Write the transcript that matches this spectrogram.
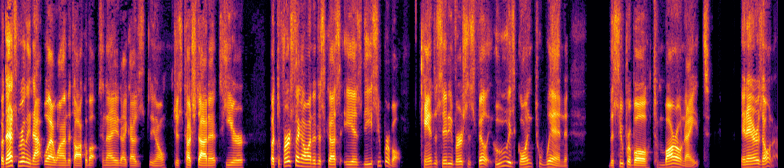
but that's really not what I wanted to talk about tonight. Like I was, you know, just touched on it here. But the first thing I want to discuss is the Super Bowl Kansas City versus Philly. Who is going to win the Super Bowl tomorrow night in Arizona?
